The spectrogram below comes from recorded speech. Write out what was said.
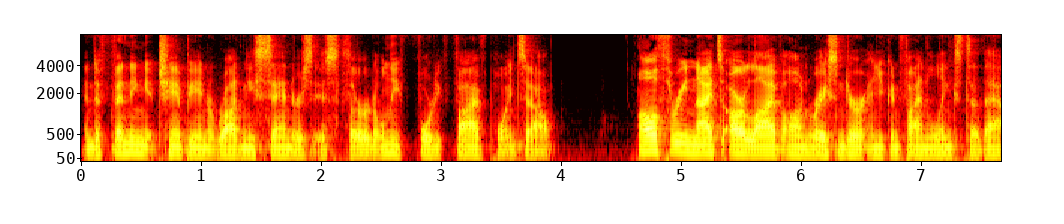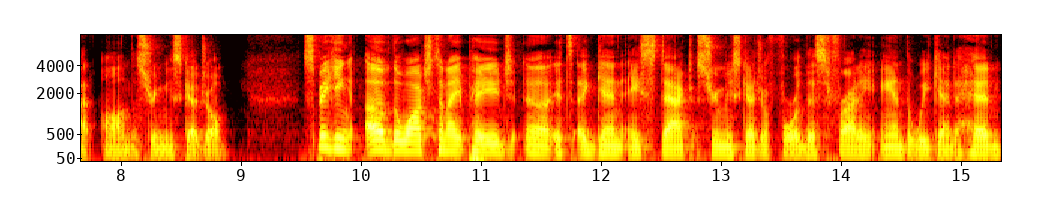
and defending champion Rodney Sanders is third, only 45 points out. All three nights are live on Race and and you can find links to that on the streaming schedule. Speaking of the Watch Tonight page, uh, it's again a stacked streaming schedule for this Friday and the weekend ahead.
